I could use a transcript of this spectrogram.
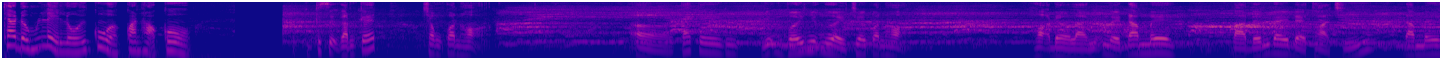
theo đúng lề lối của quan họ cổ. Cái sự gắn kết trong quan họ ở các cái, những, với những người chơi quan họ họ đều là những người đam mê và đến đây để thỏa chí đam mê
